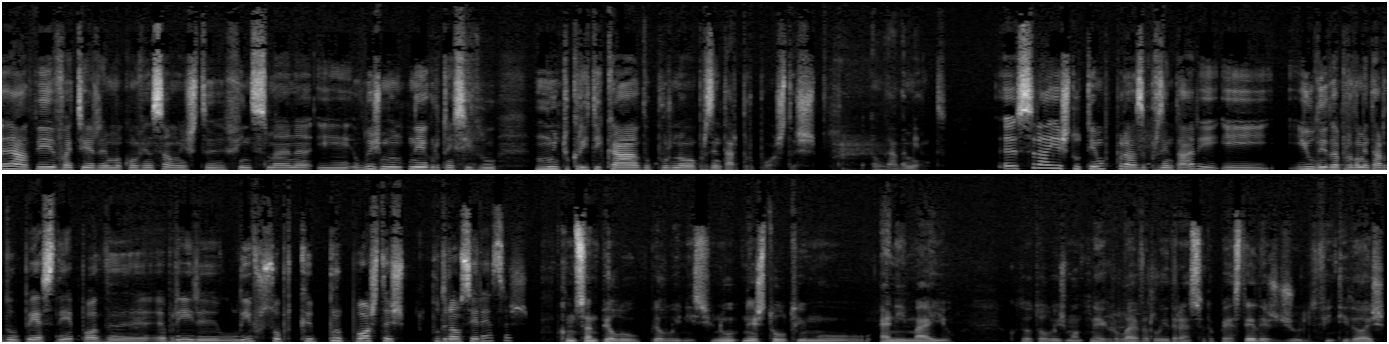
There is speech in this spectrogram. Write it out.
a AD vai ter uma convenção este fim de semana e Luís Montenegro tem sido muito criticado por não apresentar propostas, alegadamente. Eh, será este o tempo para as apresentar e, e, e, o líder parlamentar do PSD pode abrir eh, o livro sobre que propostas poderão ser essas? Começando pelo, pelo início. No, neste último ano e meio que o Dr. Luís Montenegro leva de liderança do PSD, desde julho de 22,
